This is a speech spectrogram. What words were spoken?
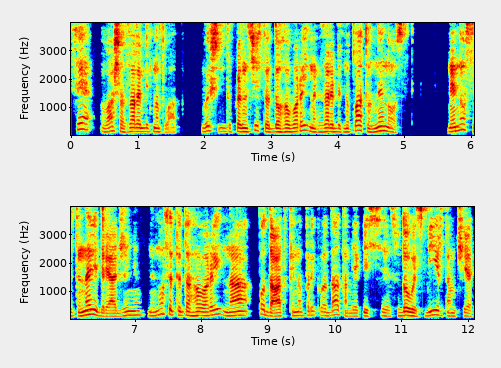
це ваша заробітна плата. Ви ж до казначейства договори на заробітну плату не носите. Не носите на відрядження, не носите договори на податки, наприклад, да, там якийсь е, судовий збір там, чи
